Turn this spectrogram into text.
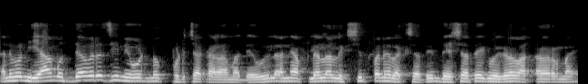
आणि म्हणून या मुद्द्यावरच ही निवडणूक पुढच्या काळामध्ये होईल आणि आपल्याला निश्चितपणे लक्षात येईल. देशात एक वेगळं वातावरण आहे.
